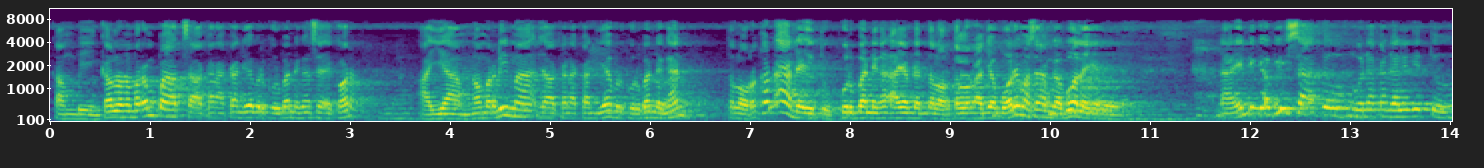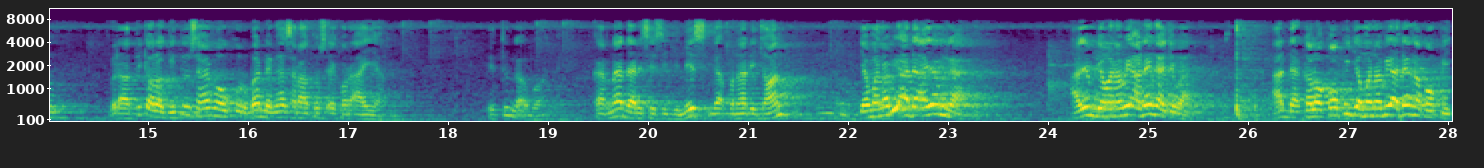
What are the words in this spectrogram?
kambing. Kalau nomor empat seakan-akan dia berkurban dengan seekor ayam. Nomor lima seakan-akan dia berkurban dengan telur. Kan ada itu kurban dengan ayam dan telur. Telur aja boleh masa ayam nggak boleh gitu. nah ini nggak bisa tuh menggunakan dalil itu. Berarti kalau gitu saya mau kurban dengan 100 ekor ayam. Itu nggak boleh. Karena dari sisi jenis nggak pernah dicon zaman nabi ada ayam nggak? Ayam zaman nabi ada nggak coba? Ada. Kalau kopi zaman nabi ada nggak kopi?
